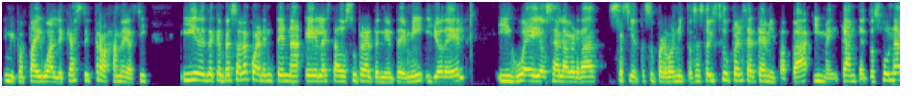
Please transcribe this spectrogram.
y mi papá igual, de que ah, estoy trabajando y así. Y desde que empezó la cuarentena, él ha estado súper al pendiente de mí y yo de él. Y güey, o sea, la verdad se siente súper bonito. O sea, estoy súper cerca de mi papá y me encanta. Entonces fue una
